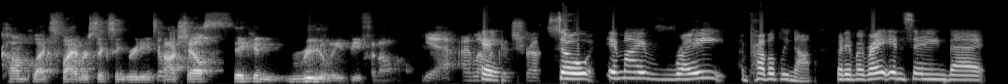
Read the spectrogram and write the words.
complex five or six ingredient cocktail, they can really be phenomenal. yeah i love Okay. a good shrub So, am I right? Probably not, but am I right in saying that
